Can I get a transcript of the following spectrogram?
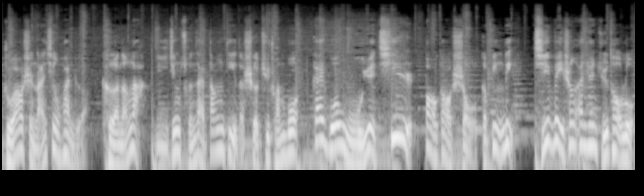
主要是男性患者。可能啊，已经存在当地的社区传播。该国五月七日报告首个病例，其卫生安全局透露，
